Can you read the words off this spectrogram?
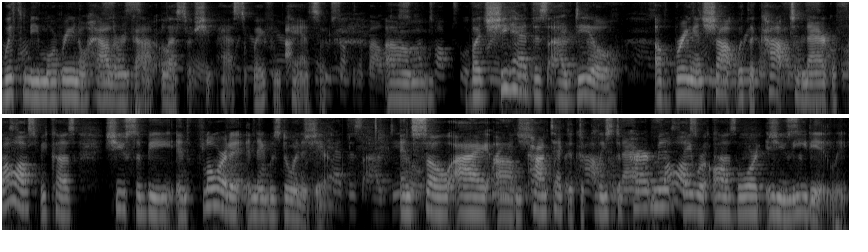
with me, Maureen O'Halloran, God bless her. She passed away from cancer. Um, but she had this ideal of bringing Shop with a Cop to Niagara Falls because she used to be in Florida and they was doing it there. And so I um, contacted the police department. They were on board immediately.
